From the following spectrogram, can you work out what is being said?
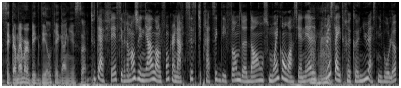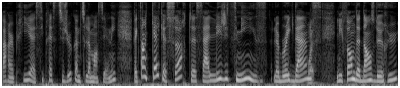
c'est quand même un big deal qui a gagné ça. Tout à fait. C'est vraiment génial, dans le fond, qu'un artiste qui pratique des formes de danse moins conventionnelles mm-hmm. puisse être reconnu à ce niveau-là par un prix euh, si prestigieux, comme tu l'as mentionné. Fait que, en quelque sorte, ça légitimise le breakdance, les formes de danse de rue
